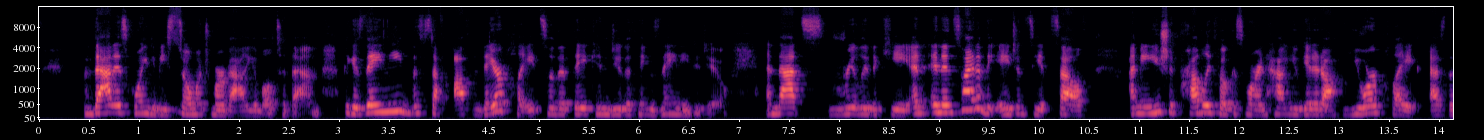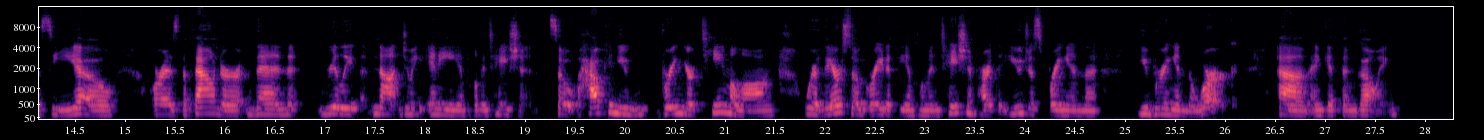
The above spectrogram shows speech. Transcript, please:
that is going to be so much more valuable to them because they need the stuff off their plate so that they can do the things they need to do. And that's really the key. And, and inside of the agency itself, I mean, you should probably focus more on how you get it off your plate as the CEO or as the founder than really not doing any implementation. So, how can you bring your team along where they're so great at the implementation part that you just bring in the you bring in the work um, and get them going?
